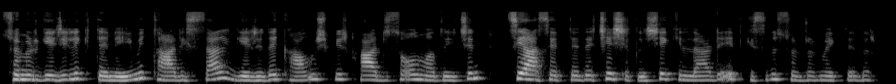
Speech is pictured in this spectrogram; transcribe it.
Sömürgecilik deneyimi tarihsel geride kalmış bir hadise olmadığı için siyasette de çeşitli şekillerde etkisini sürdürmektedir.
